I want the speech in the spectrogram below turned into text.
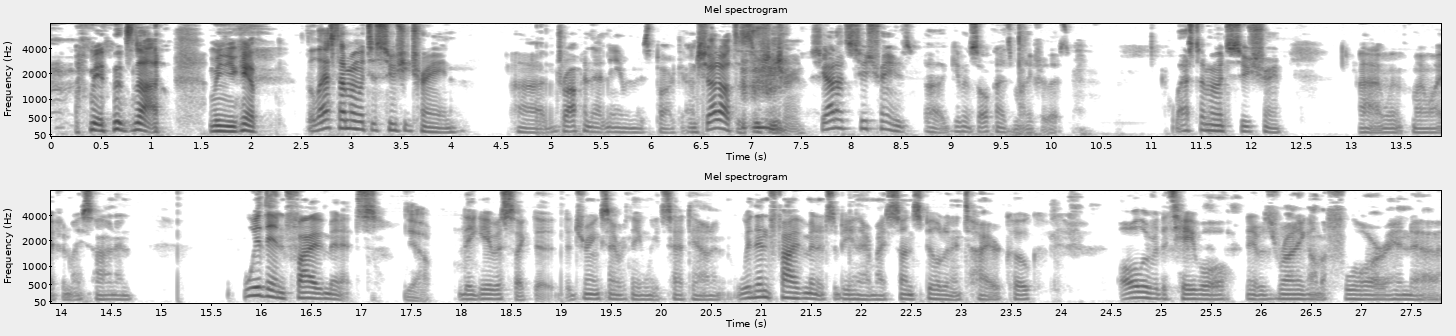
I mean, it's not. I mean, you can't. The last time I went to Sushi Train, uh, dropping that name in this podcast. And shout out to Sushi Train. Shout out to Sushi Train who's uh, giving us all kinds of money for this. Last time I went to Sushi Train, uh, I went with my wife and my son, and within five minutes, Yeah. they gave us like the, the drinks and everything. We sat down, and within five minutes of being there, my son spilled an entire Coke all over the table, and it was running on the floor. And uh,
